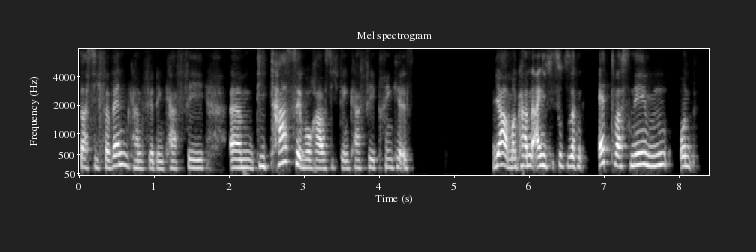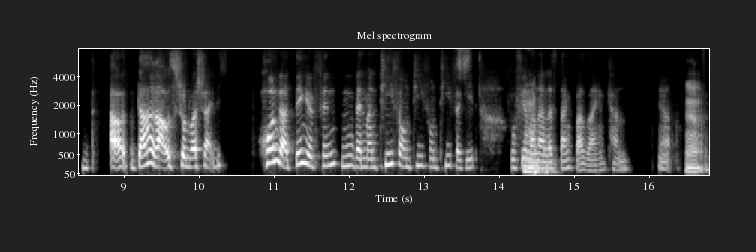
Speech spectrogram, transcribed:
das ich verwenden kann für den Kaffee. Ähm, die Tasse, woraus ich den Kaffee trinke, ist, ja, man kann eigentlich sozusagen etwas nehmen und daraus schon wahrscheinlich 100 Dinge finden, wenn man tiefer und tiefer und tiefer geht wofür mhm. man alles dankbar sein kann. Ja. ja.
